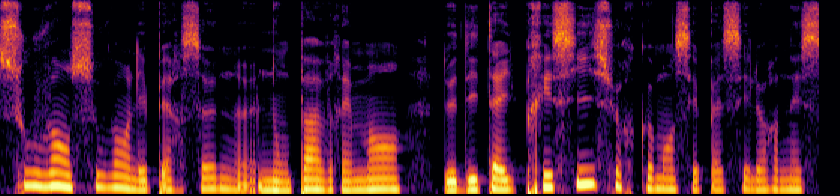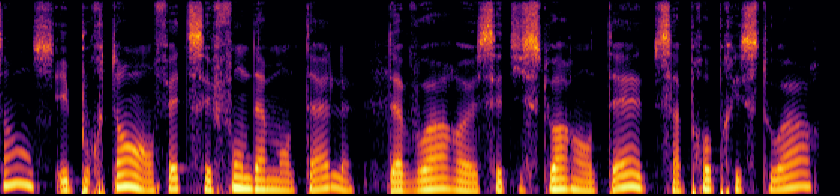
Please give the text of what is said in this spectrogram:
Souvent, souvent, les personnes n'ont pas vraiment de détails précis sur comment s'est passée leur naissance. Et pourtant, en fait, c'est fondamental d'avoir euh, cette histoire en tête, sa propre histoire,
